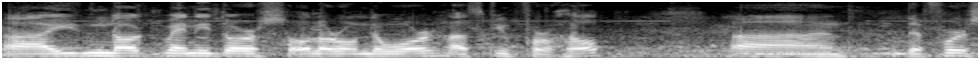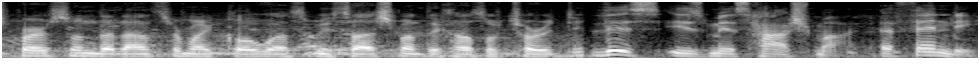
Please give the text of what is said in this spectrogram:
I knocked many doors all around the world asking for help. And the first person that answered my call was Miss Hashmat, the House of Charity. This is Miss Hashmat Effendi,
